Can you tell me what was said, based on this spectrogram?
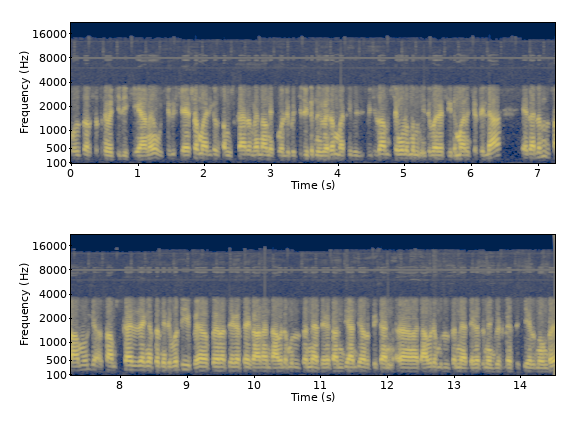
പൊതുദർശനത്തിന് വെച്ചിരിക്കുകയാണ്. ഉച്ചയ്ക്ക് ശേഷമായിരിക്കും സംസ്കാരം എന്നാണ് ഇപ്പോൾ ലഭിച്ചിരിക്കുന്ന വിവരം. മറ്റ് വിശദാംശങ്ങളൊന്നും ഇതുവരെ തീരുമാനിച്ചിട്ടില്ല. ഏതായാലും സാമൂഹ്യ സാംസ്കാരിക രംഗത്തെ നിരവധി പേർ അദ്ദേഹത്തെ കാണാൻ രാവിലെ മുതൽ തന്നെ അദ്ദേഹത്തെ അന്ത്യാന്തി അർപ്പിക്കാൻ രാവിലെ മുതൽ തന്നെ അദ്ദേഹത്തിന്റെ വീട്ടിലെത്തിച്ചേരുന്നുണ്ട്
